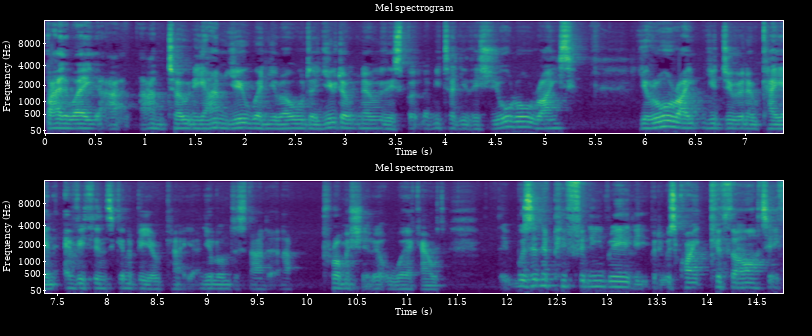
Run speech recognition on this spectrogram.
by the way, I, am Tony, I'm you when you're older. You don't know this, but let me tell you this you're all right you're all right, you're doing okay, and everything's going to be okay, and you'll understand it. And I promise you, it'll work out. It was an epiphany, really, but it was quite cathartic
